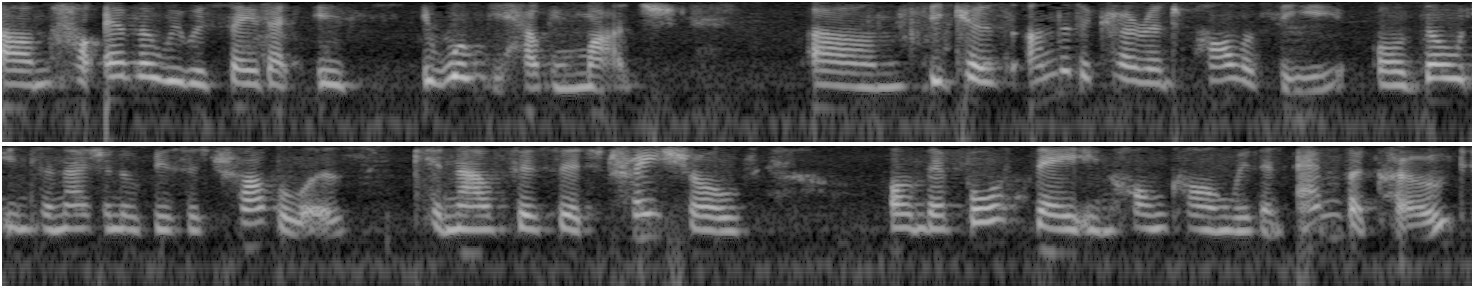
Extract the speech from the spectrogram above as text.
Um, however, we would say that it, it won't be helping much. Um, because under the current policy, although international business travelers can now visit trade shows on their fourth day in Hong Kong with an amber code,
